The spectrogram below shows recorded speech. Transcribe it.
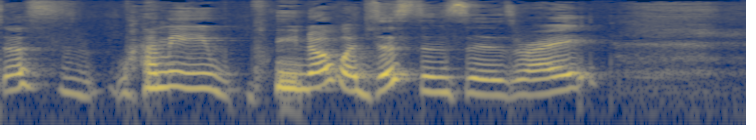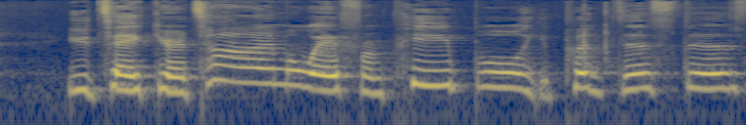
just, I mean, we know what distance is, right? You take your time away from people, you put distance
